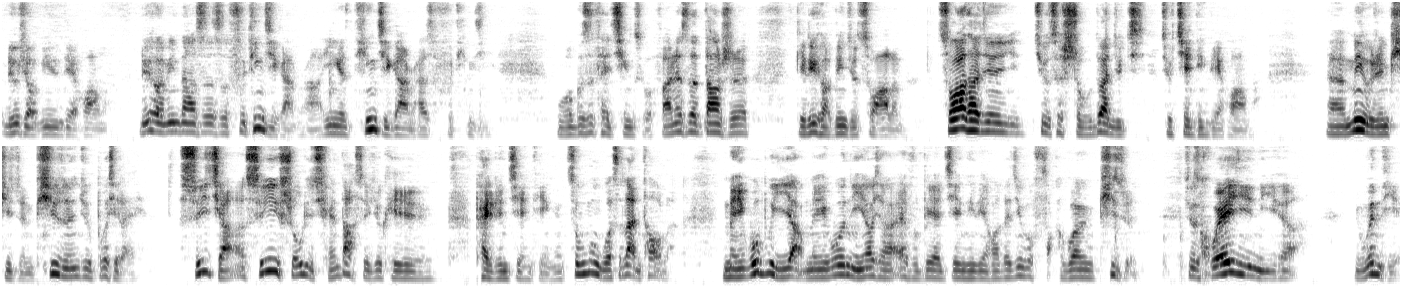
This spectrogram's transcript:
刘小兵的电话吗？刘小兵当时是副厅级干部啊，应该是厅级干部还是副厅级？我不是太清楚，反正是当时给刘小兵就抓了嘛。抓他就就是手段就就监听电话嘛，呃，没有人批准，批准就剥下来，谁讲谁手里权大，谁就可以派人监听。中共国是烂套了，美国不一样，美国你要想 FBI 监听电话，得经过法官批准，就是怀疑你有问题，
